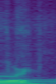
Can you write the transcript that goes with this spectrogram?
Lord.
